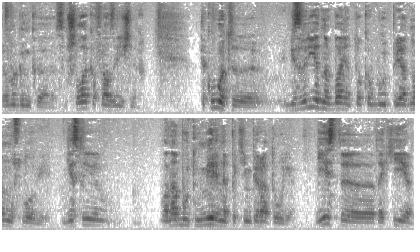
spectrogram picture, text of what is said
выгонка шлаков различных. Так вот, э, безвредно баня только будет при одном условии. Если она будет умерена по температуре. Есть такие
